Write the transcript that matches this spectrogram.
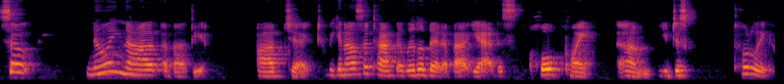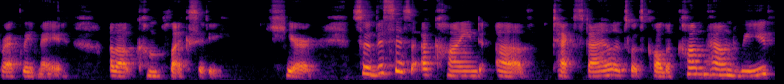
So knowing that about the object, we can also talk a little bit about, yeah, this whole point um, you just totally correctly made about complexity here. So this is a kind of textile. It's what's called a compound weave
